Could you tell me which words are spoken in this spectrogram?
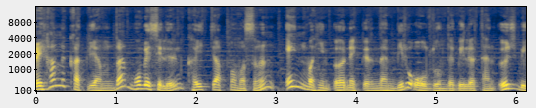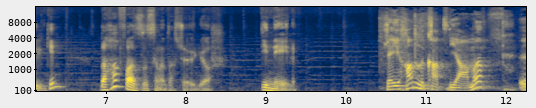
Reyhanlı katliamında Mobeselerin kayıt yapmamasının en vahim örneklerinden biri olduğunu belirten Özbilgin daha fazlasını da söylüyor. Dinleyelim. Reyhanlı katliamı. Ee,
